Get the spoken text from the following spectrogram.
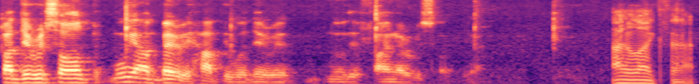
But the result, we are very happy with the with the final result. Yeah. I like that.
